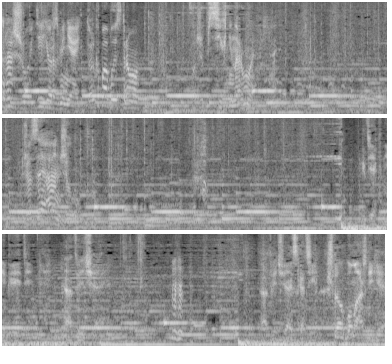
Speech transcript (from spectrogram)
Хорошо, иди ее разменяй. Только по-быстрому. Вот же псих ненормальный. Жозе Анджелу. Где книга и деньги? Отвечай. Отвечай, скотина. Что в бумажнике?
